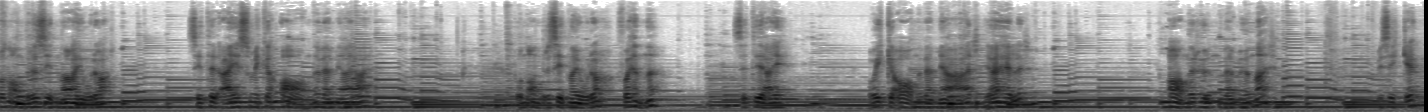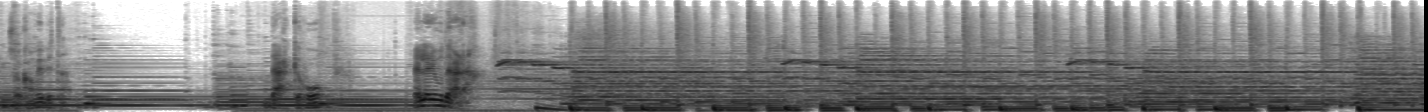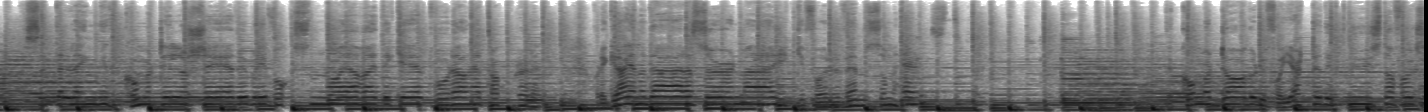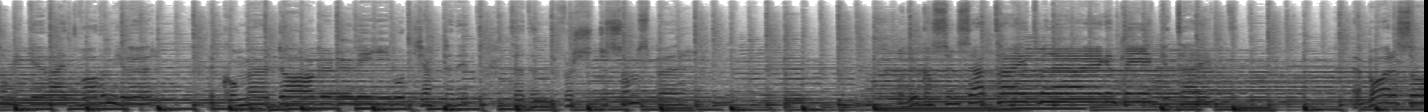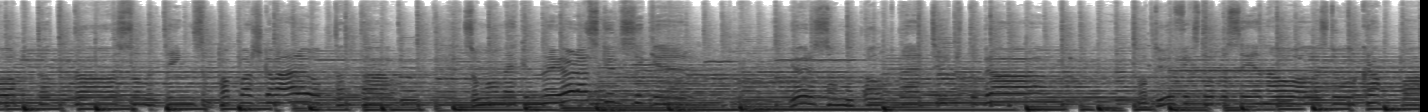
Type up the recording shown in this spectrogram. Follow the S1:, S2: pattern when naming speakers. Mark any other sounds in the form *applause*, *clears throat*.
S1: På den andre siden av jorda sitter ei som ikke aner hvem jeg er. På den andre siden av jorda, for henne, sitter jeg og ikke aner hvem jeg er, jeg heller. Aner hun hvem hun er? Hvis ikke, så kan vi bytte. Det er ikke håp. Eller jo, det er det.
S2: Greiene der er søren meg ikke for hvem som helst. Det kommer dager du får hjertet ditt knust av folk som ikke veit hva de gjør. Det kommer dager du vil gi bort hjertet ditt til den første som spør. Og du kan synes jeg er teit, men jeg er egentlig ikke teit. Jeg er bare så opptatt av sånne ting skal være opptatt av. Som om jeg kunne gjøre deg skuddsikker. Gjøre sånn at alt ble trygt og bra. Og du fikk stå på scenen og alle sto og klappa.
